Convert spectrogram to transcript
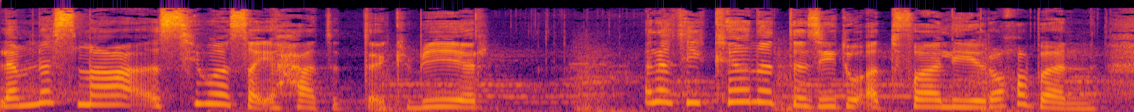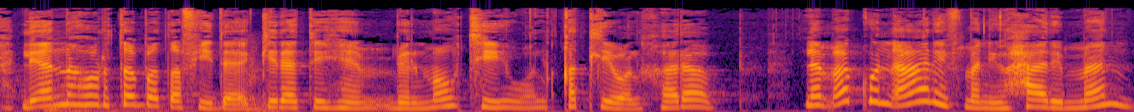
لم نسمع سوى صيحات التكبير التي كانت تزيد أطفالي رعبا لأنه ارتبط في ذاكرتهم بالموت والقتل والخراب. لم أكن أعرف من يحارب من.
